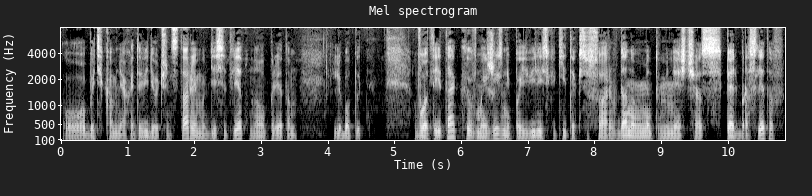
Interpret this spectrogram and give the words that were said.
об этих камнях. Это видео очень старое, ему 10 лет, но при этом любопытное. Вот, и так в моей жизни появились какие-то аксессуары. В данный момент у меня сейчас 5 браслетов,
